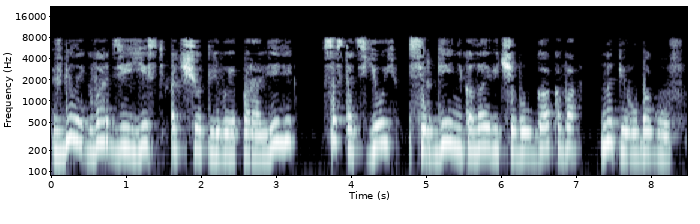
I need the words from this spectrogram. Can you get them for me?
В «Белой гвардии» есть отчетливые параллели со статьей Сергея Николаевича Булгакова «На перу богов».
